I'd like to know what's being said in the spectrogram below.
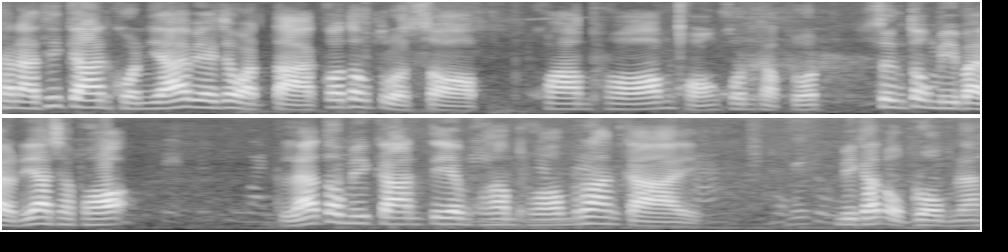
ขณะที่การขนย้ายไปยังจังหวัดตากก็ต้องตรวจสอบความพร้อมของคนขับรถ ซึ่งต้องมีใบอนุญาตเฉพาะ และต้องมีการเตรียมความพร้อมร่างกาย มีการอบรมนะ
